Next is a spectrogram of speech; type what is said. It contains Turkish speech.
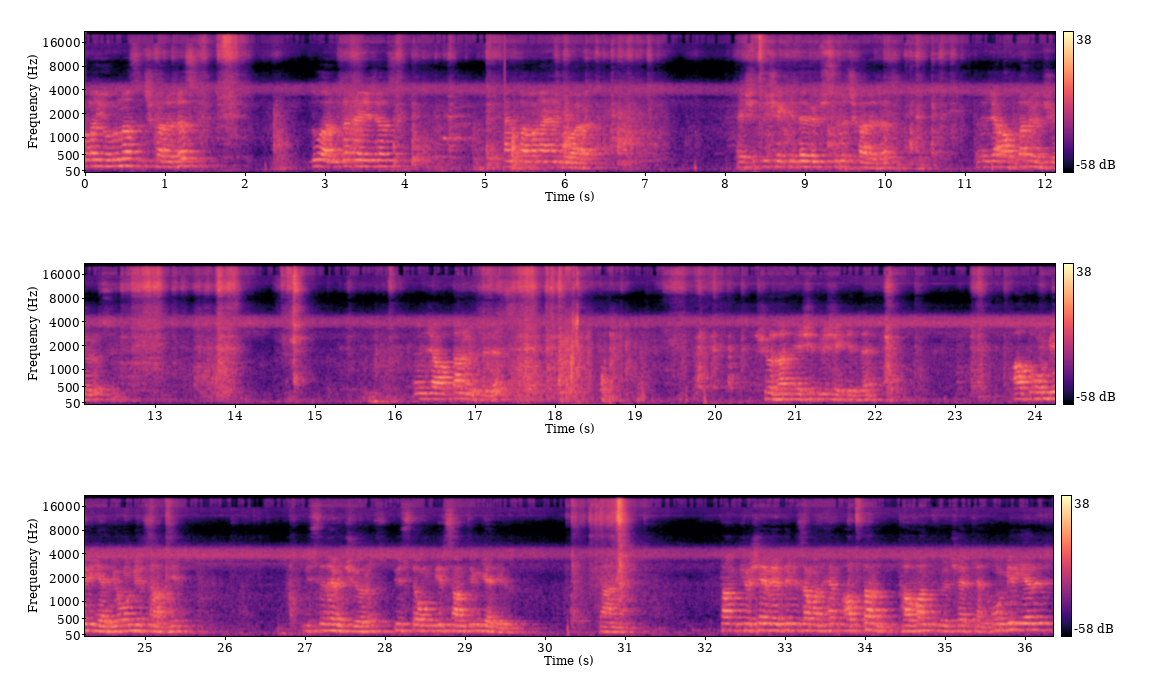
kolay yolu nasıl çıkaracağız? Duvarımıza dayayacağız. Hem tavana hem duvara. Eşit bir şekilde ölçüsünü çıkaracağız. Önce alttan ölçüyoruz. Önce alttan ölçeceğiz. Şuradan eşit bir şekilde. Alt 11 geliyor, 11 santim. Üstü de ölçüyoruz. Üstte 11 santim geliyor. Yani tam köşe verdiğimiz zaman hem alttan tavan ölçerken 11 gelir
